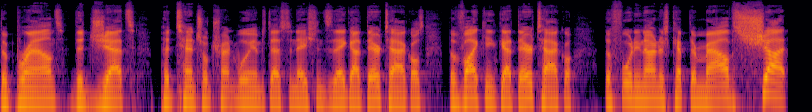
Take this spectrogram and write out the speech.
The Browns, the Jets, potential Trent Williams destinations, they got their tackles. The Vikings got their tackle. The 49ers kept their mouths shut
